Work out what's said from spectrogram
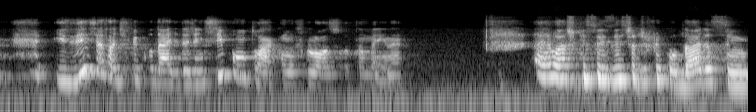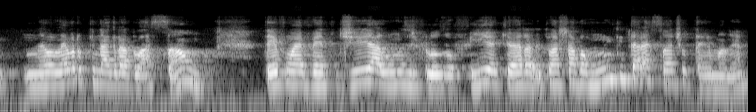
Existe essa dificuldade da gente se pontuar como filósofa também, né? É, eu acho que isso existe a dificuldade, assim, eu lembro que na graduação teve um evento de alunos de filosofia que, era, que eu achava muito interessante o tema, né?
